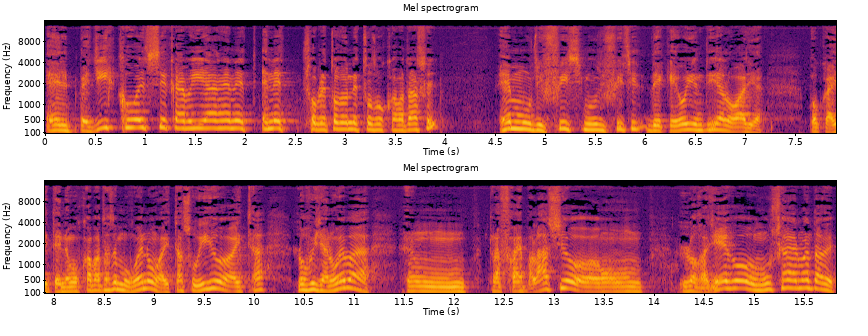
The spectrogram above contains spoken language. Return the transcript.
el pellizco ese que había, en est- en est- sobre todo en estos dos capataces, es muy difícil, muy difícil de que hoy en día lo haya. Porque ahí tenemos capataces muy buenos, ahí está su hijo, ahí está los Villanueva, mm, Rafael Palacio, los gallegos, muchas hermandades,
